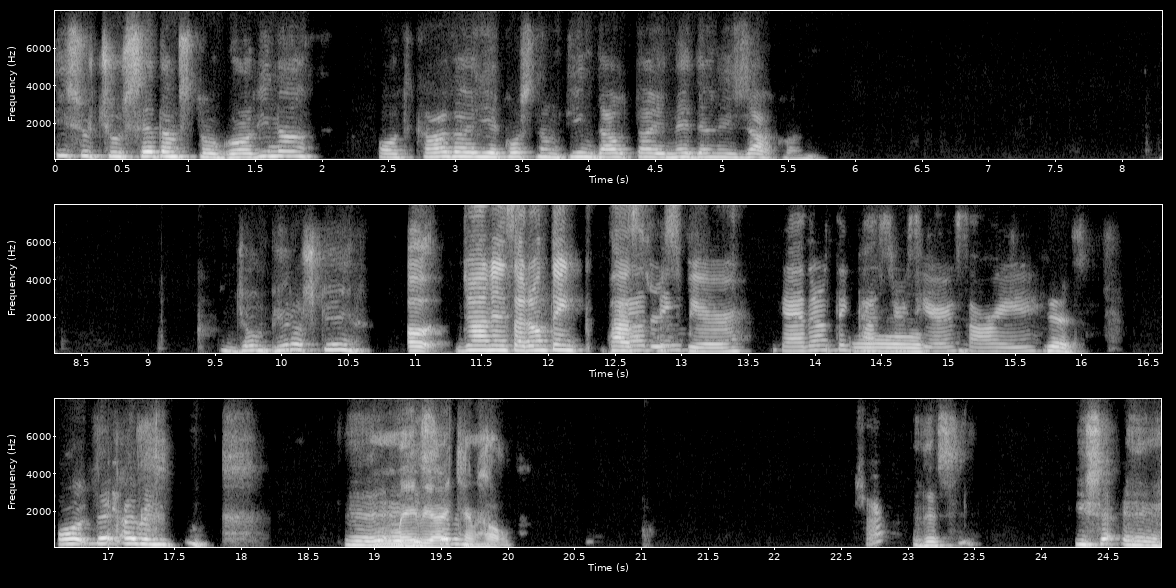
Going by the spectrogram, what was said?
1700 godina od kada je Konstantin dao taj nedeljni zakon. John Piroshki. Oh, John is. I don't think Pastor's don't think, here. Yeah, I don't think Pastor's oh, here. Sorry. Yes. Oh, they, I mean. Uh, Maybe seven, I can help. Sure. This, is, uh,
